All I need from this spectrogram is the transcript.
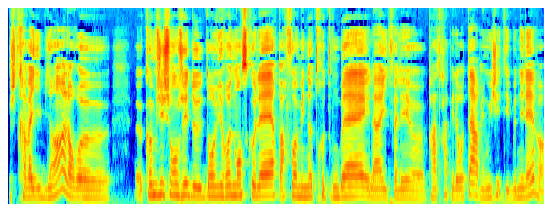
Je travaillais bien, alors euh, euh, comme j'ai changé d'environnement scolaire, parfois mes notes retombaient et là il fallait euh, rattraper le retard. Mais oui, j'étais bonne élève.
